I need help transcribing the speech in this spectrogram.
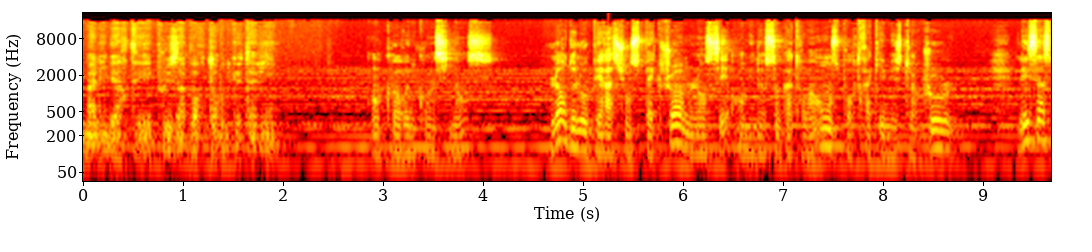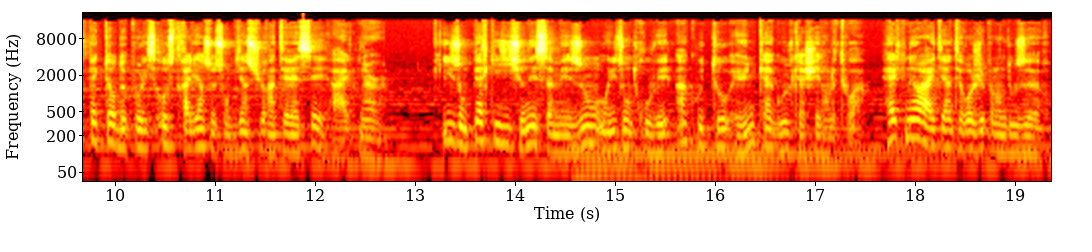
ma liberté est plus importante que ta vie. Encore une coïncidence? Lors de l'opération Spectrum lancée en 1991 pour traquer Mr. Cruel, les inspecteurs de police australiens se sont bien sûr intéressés à Altner. Ils ont perquisitionné sa maison où ils ont trouvé un couteau et une cagoule cachés dans le toit. Heltner a été interrogé pendant 12 heures,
